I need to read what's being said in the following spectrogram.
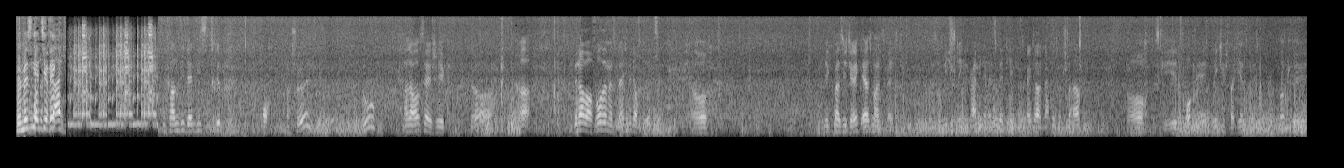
Wir müssen jetzt hier weg. Wie fanden Sie denn diesen Trip? Oh, ganz schön. Du? Fand auch sehr schick. Ja. Ja, Bin aber auch froh, wenn wir jetzt gleich wieder auf Hütze. ich auch. Legt man sich direkt erstmal ins Bett. So wie ich stinke, kann ich mich ins Bett legen. Später Nachmittag und schlafen. Doch, das geht. Okay, leg ich mich bei dir ins Bett. Okay,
